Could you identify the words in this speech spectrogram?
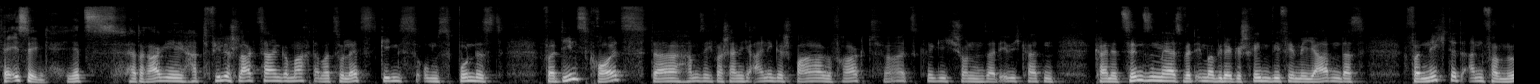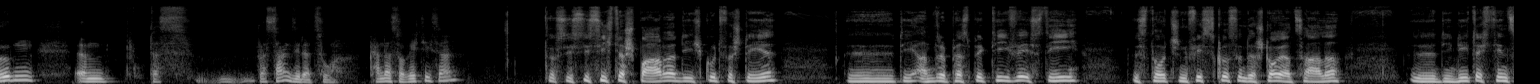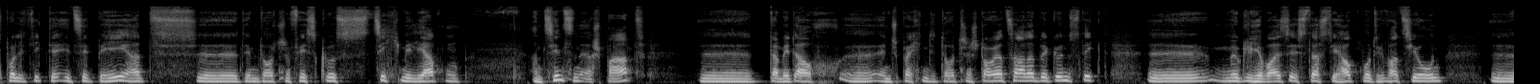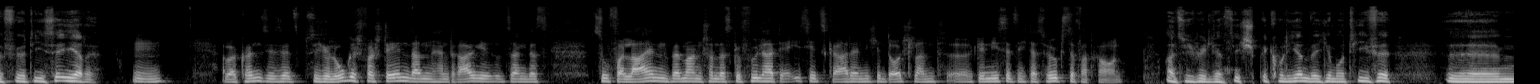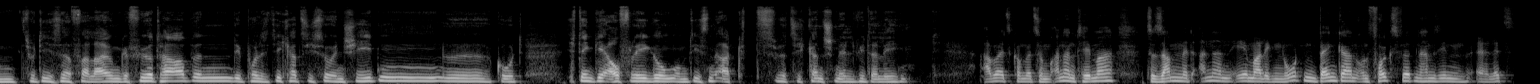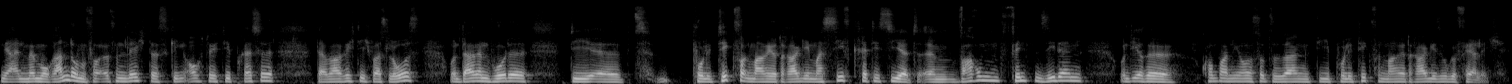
Herr Issing, jetzt, Herr Draghi hat viele Schlagzeilen gemacht, aber zuletzt ging es ums Bundesverdienstkreuz. Da haben sich wahrscheinlich einige Sparer gefragt, ja, jetzt kriege ich schon seit Ewigkeiten keine Zinsen mehr. Es wird immer wieder geschrieben, wie viele Milliarden das vernichtet an Vermögen. Ähm, das, was sagen Sie dazu? Kann das so richtig sein? Das ist die Sicht der Sparer, die ich gut verstehe. Äh, die andere Perspektive ist die des deutschen Fiskus und der Steuerzahler. Äh, die Niedrigzinspolitik der EZB hat äh, dem deutschen Fiskus zig Milliarden an Zinsen erspart, damit auch entsprechend die deutschen Steuerzahler begünstigt. Möglicherweise ist das die Hauptmotivation für diese Ehre. Mhm. Aber können Sie es jetzt psychologisch verstehen, dann Herrn Draghi sozusagen das zu verleihen, wenn man schon das Gefühl hat, er ist jetzt gerade nicht in Deutschland, äh, genießt jetzt nicht das höchste Vertrauen? Also ich will jetzt nicht spekulieren, welche Motive äh, zu dieser Verleihung geführt haben. Die Politik hat sich so entschieden. Äh, gut, ich denke, die Aufregung um diesen Akt wird sich ganz schnell widerlegen. Aber jetzt kommen wir zum anderen Thema. Zusammen mit anderen ehemaligen Notenbankern und Volkswirten haben Sie im äh, letzten Jahr ein Memorandum veröffentlicht. Das ging auch durch die Presse. Da war richtig was los. Und darin wurde die äh, Politik von Mario Draghi massiv kritisiert. Ähm, warum finden Sie denn und Ihre Kompagnons sozusagen die Politik von Mario Draghi so gefährlich?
